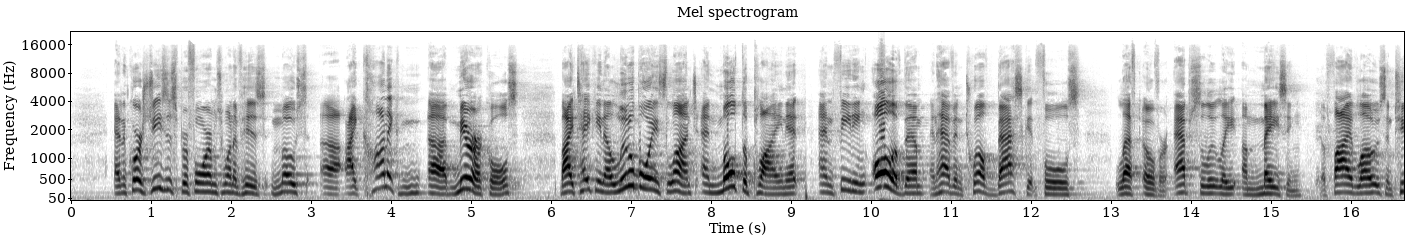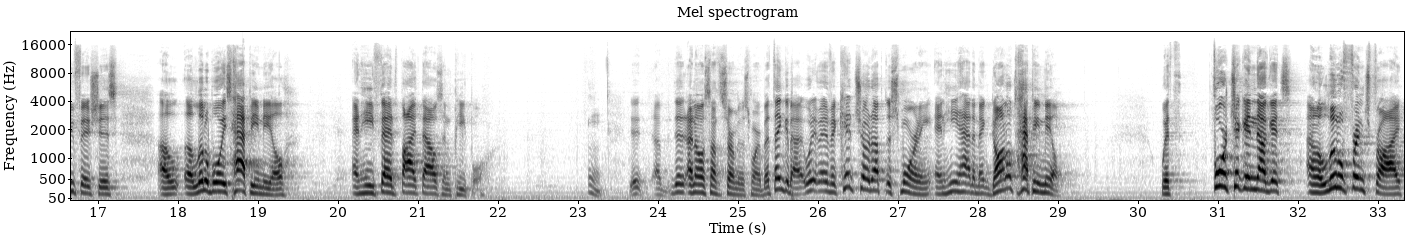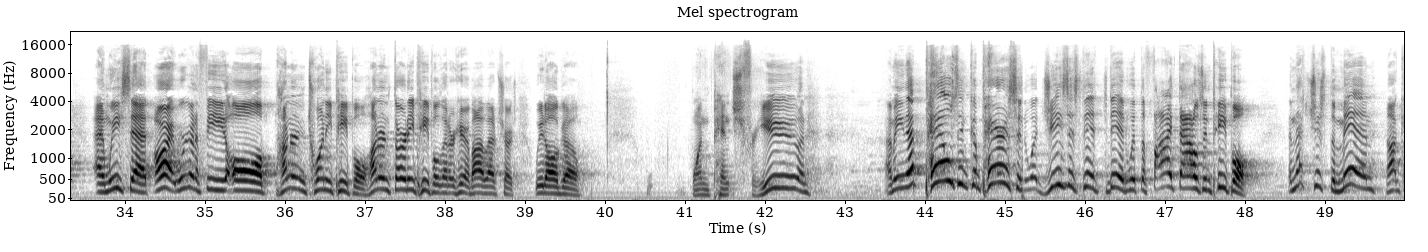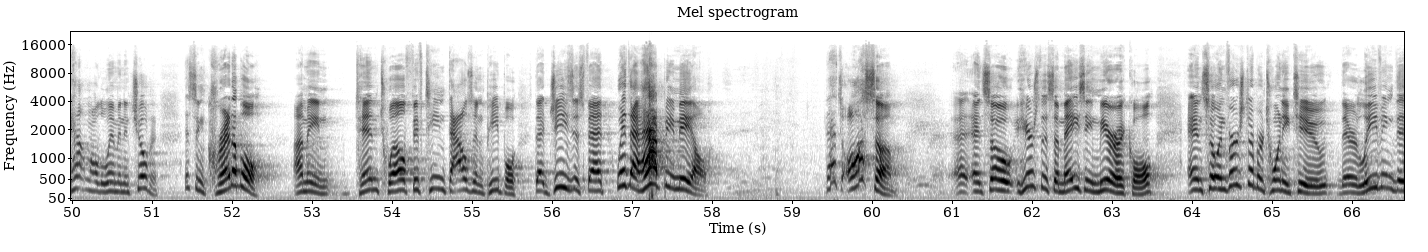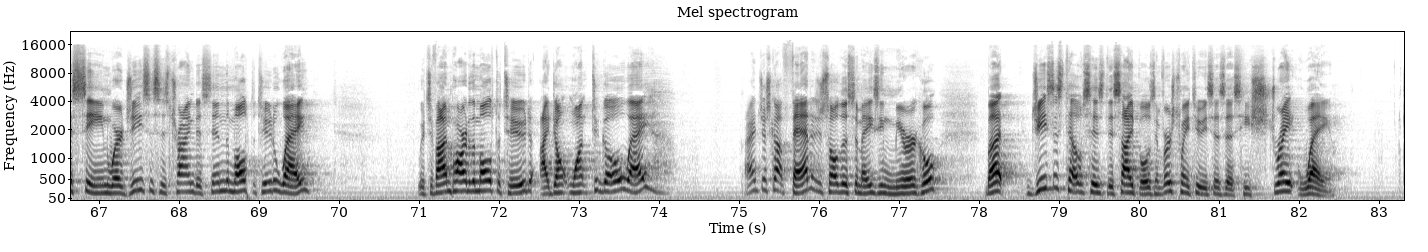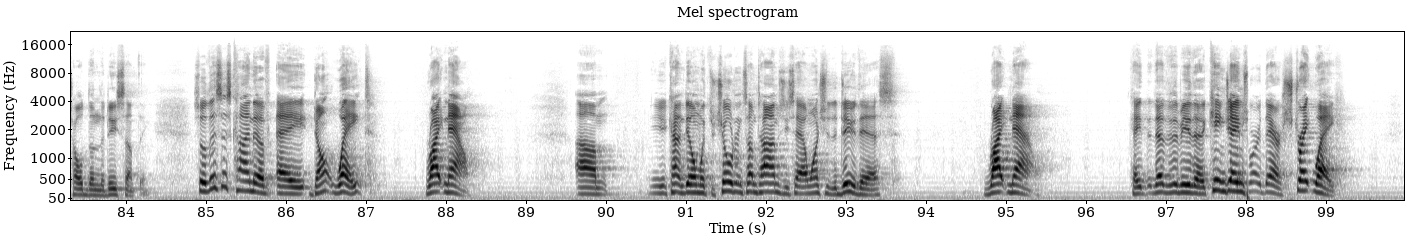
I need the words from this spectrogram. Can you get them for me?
And of course, Jesus performs one of his most uh, iconic uh, miracles by taking a little boy's lunch and multiplying it and feeding all of them and having 12 basketfuls left over. Absolutely amazing. The five loaves and two fishes, a, a little boy's happy meal, and he fed 5,000 people. Mm. It, uh, I know it's not the sermon this morning, but think about it. If a kid showed up this morning and he had a McDonald's Happy Meal, with four chicken nuggets and a little french fry. And we said, all right, we're going to feed all 120 people, 130 people that are here at Bible Baptist Church. We'd all go, one pinch for you. And I mean, that pales in comparison to what Jesus did, did with the 5,000 people. And that's just the men, not counting all the women and children. It's incredible. I mean, 10, 12, 15,000 people that Jesus fed with a happy meal. That's awesome. And so here's this amazing miracle. And so in verse number 22, they're leaving this scene where Jesus is trying to send the multitude away, which, if I'm part of the multitude, I don't want to go away. I just got fed, I just saw this amazing miracle. But Jesus tells his disciples, in verse 22, he says this He straightway told them to do something. So this is kind of a don't wait right now. Um, you're kind of dealing with your children sometimes. You say, I want you to do this right now. Okay, that would be the King James word there, straightway.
